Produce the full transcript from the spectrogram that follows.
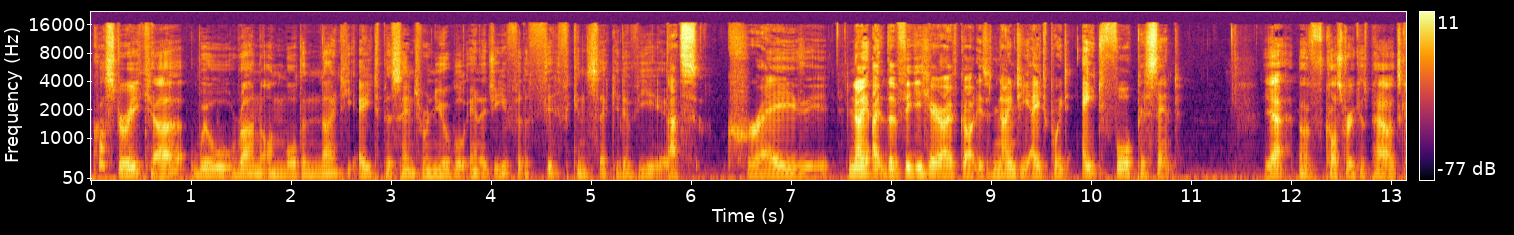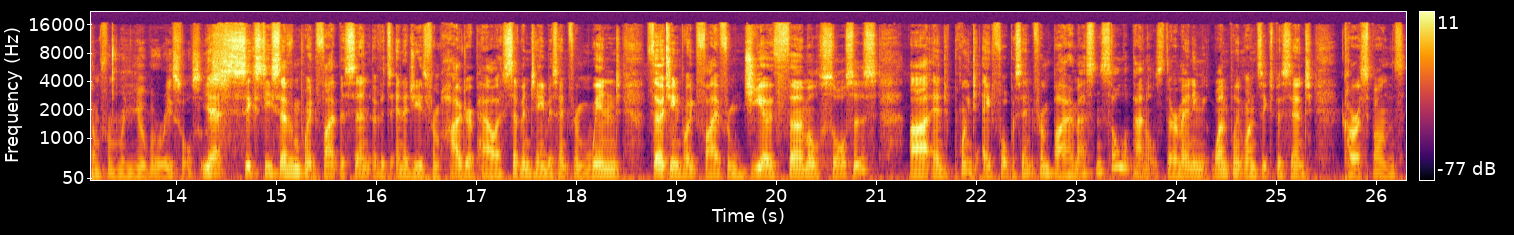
Costa Rica will run on more than 98% renewable energy for the fifth consecutive year. That's crazy. Ni- uh, the figure here I've got is 98.84%. yeah, of Costa Rica's power, it's come from renewable resources. Yes, 67.5% of its energy is from hydropower, 17% from wind, 13.5% from geothermal sources, uh, and 0.84% from biomass and solar panels. The remaining 1.16% corresponds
